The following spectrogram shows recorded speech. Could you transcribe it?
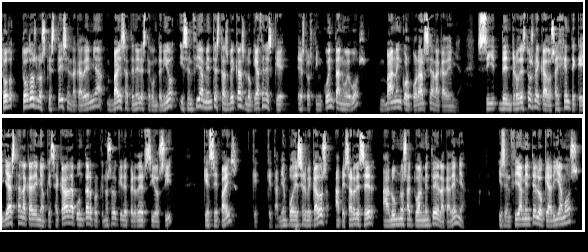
todos los que estéis en la academia vais a tener este contenido y sencillamente estas becas lo que hacen es que estos 50 nuevos van a incorporarse a la academia. Si dentro de estos becados hay gente que ya está en la academia o que se acaba de apuntar porque no se lo quiere perder sí o sí, que sepáis que, que también podéis ser becados a pesar de ser alumnos actualmente de la academia. Y sencillamente lo que haríamos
